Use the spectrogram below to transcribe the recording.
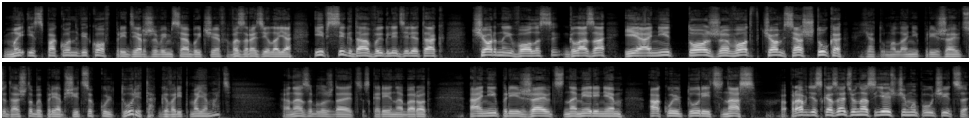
«Мы испокон веков придерживаемся обычаев», — возразила я, «и всегда выглядели так. Черные волосы, глаза, и они тоже, вот в чем вся штука. Я думала, они приезжают сюда, чтобы приобщиться к культуре, так говорит моя мать». Она заблуждается, скорее наоборот. Они приезжают с намерением окультурить нас, по правде сказать, у нас есть чему поучиться.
